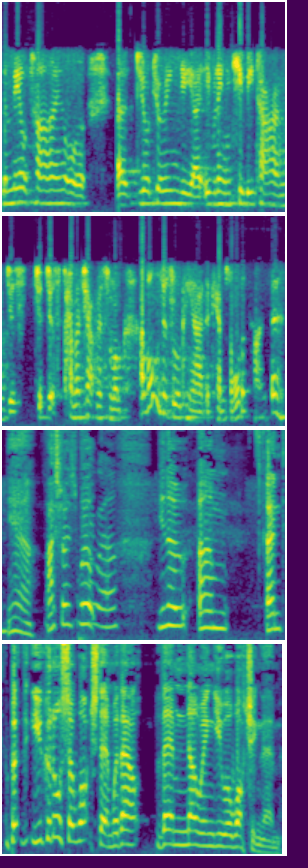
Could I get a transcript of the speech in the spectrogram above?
the meal time or uh, during the uh, evening TV time. Just to, just have a chat with someone. I won't just looking at the camps all the time. Then. Yeah, I suppose. Well, you know, um, and but you could also watch them without them knowing you were watching them.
